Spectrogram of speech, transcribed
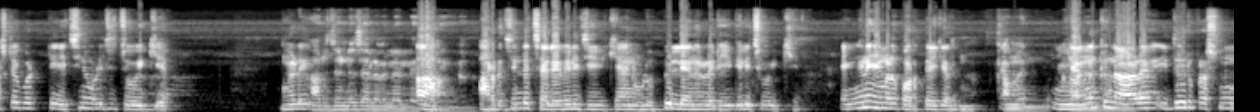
കഷ്ടപ്പെട്ട് ഏച്ചിനെ വിളിച്ച് ചോദിക്കുക. അർജുന്റെ ചെലവിലല്ലേ? അർജുന്റെ ചെലവിൽ ജീവിക്കാൻ ഉളുപ്പില്ല എന്നുള്ള രീതിയിൽ ചോദിക്കുക. എങ്ങനെ ഞങ്ങൾ പുറത്തേക്ക് ഇറങ്ങുക? ഞങ്ങൾക്ക് നാളെ ഇതൊരു പ്രശ്നം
